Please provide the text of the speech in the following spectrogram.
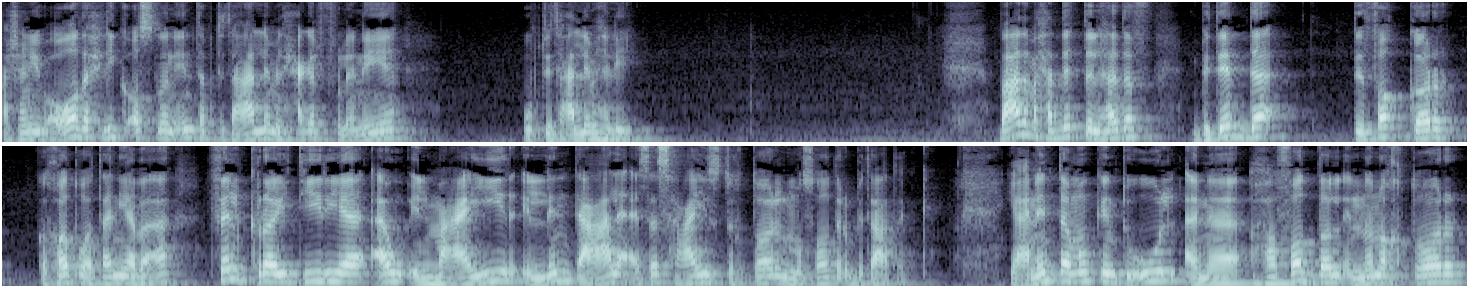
عشان يبقى واضح ليك أصلا أنت بتتعلم الحاجة الفلانية وبتتعلمها ليه. بعد ما حددت الهدف بتبدأ تفكر كخطوة تانية بقى في الكرايتيريا أو المعايير اللي أنت على أساسها عايز تختار المصادر بتاعتك. يعني أنت ممكن تقول أنا هفضل إن أنا أختار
